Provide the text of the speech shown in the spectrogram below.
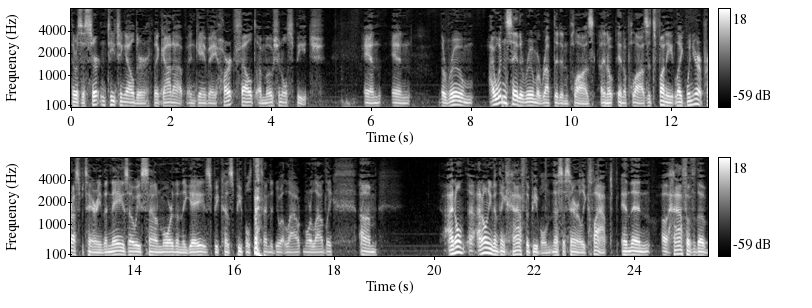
there was a certain teaching elder that got up and gave a heartfelt, emotional speech, and and the room. I wouldn't say the room erupted in applause. In, in applause, it's funny. Like when you're at Presbytery, the nays always sound more than the yays because people tend to do it loud, more loudly. I don't. I don't even think half the people necessarily clapped, and then uh, half of the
